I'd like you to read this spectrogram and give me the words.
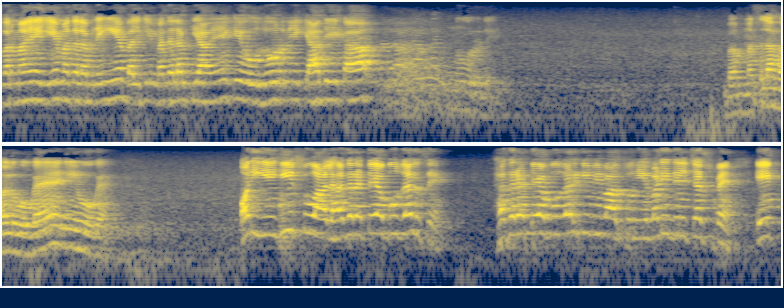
फरमाया, ये मतलब नहीं है, बल्कि मतलब क्या है कि हजूर ने क्या देखा? नूर देखा। मसला हल हो गया नहीं हो गए और यही सवाल हज़रत अबू जर से। हज़रत अबूजर की भी बात सुनिए, बड़ी दिलचस्प है। एक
